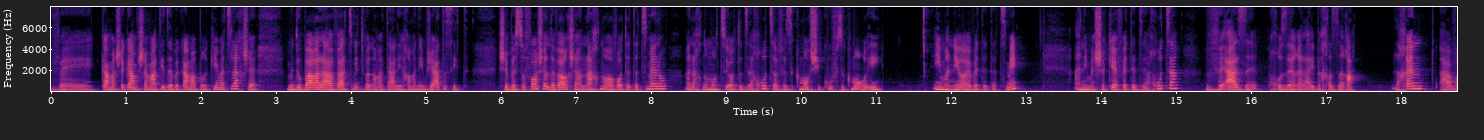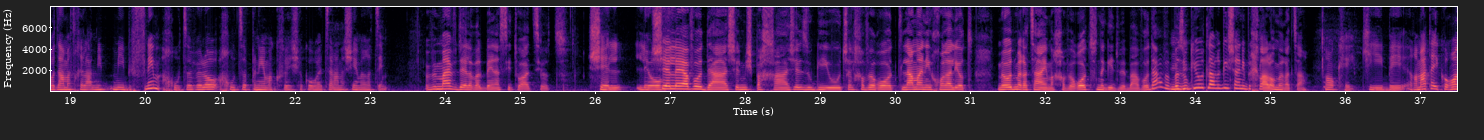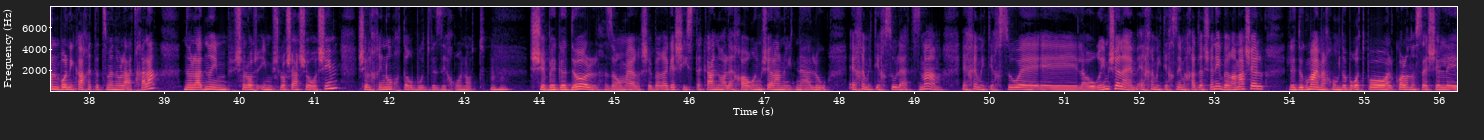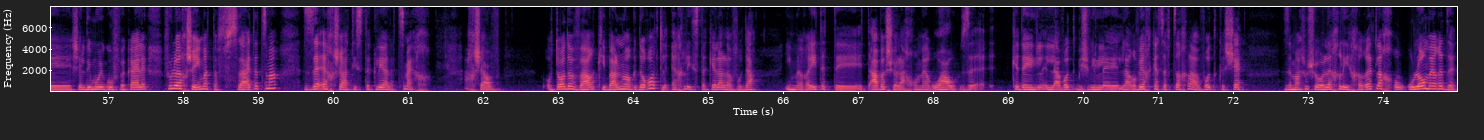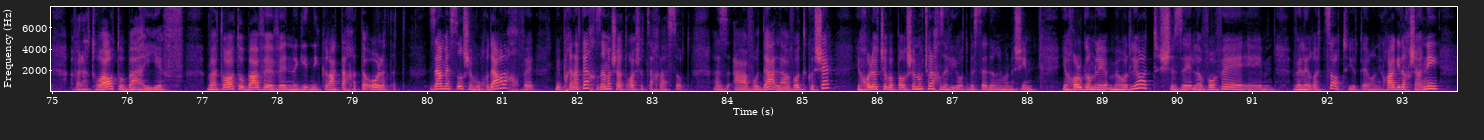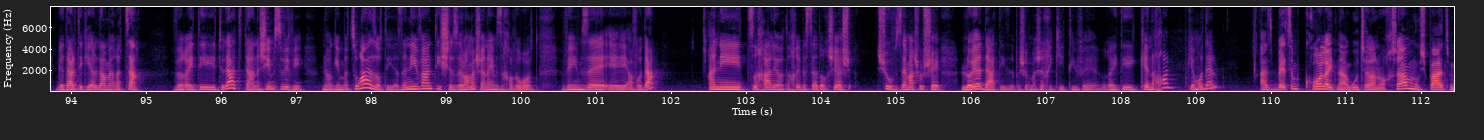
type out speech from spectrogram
וכמה שגם שמעתי את זה בכמה פרקים אצלך, שמדובר על אהבה עצמית וגם התהליך המדהים שאת עשית. שבסופו של דבר, שאנחנו אוהבות את עצמנו, אנחנו מוציאות את זה החוצה, וזה כמו שיקוף, זה כמו ראי. אם אני אוהבת את עצמי, אני משקפת את זה החוצה, ואז זה חוזר אליי בחזרה. לכן העבודה מתחילה מבפנים החוצה, ולא החוצה פנימה, כפי שקורה אצל אנשים מרצים. ומה ההבדל אבל בין הסיטואציות? של לאהוב... של עבודה, של משפחה, של זוגיות, של חברות. למה אני יכולה להיות מאוד מרצה עם החברות, נגיד, ובעבודה, ובזוגיות להרגיש שאני בכלל לא מרצה. אוקיי, okay, כי ברמת העיקרון, בואו ניקח את עצמנו להתחלה. נולדנו עם, שלוש, עם שלושה שורשים של חינוך, תרבות וזיכרונות. Mm-hmm. שבגדול זה אומר שברגע שהסתכלנו על איך ההורים שלנו התנהלו, איך הם התייחסו לעצמם, איך הם התייחסו אה, אה, להורים שלהם, איך הם מתייחסים אחד לשני, ברמה של, לדוגמה, אם אנחנו מדברות פה על כל הנושא של, אה, של דימוי גוף וכאלה, אפילו איך שאימא תפסה את עצמה, זה איך שאת תסתכלי על עצמך. עכשיו, אותו דבר, קיבלנו הגדרות לאיך להסתכל על עבודה. אם ראית את, אה, את אבא שלך אומר, וואו, זה, כדי לעבוד, בשביל אה, להרוויח כסף צריך לעבוד קשה. זה משהו שהולך להיחרט לך, הוא, הוא לא אומר את זה, אבל את רואה אותו בא עייף, ואת רואה אותו בא ו, ונגיד נקרע תחת העול, את, את, זה המסר שמוחדר לך, ומבחינתך זה מה שאת רואה שצריך לעשות. אז העבודה, לעבוד קשה, יכול להיות שבפרשנות שלך זה להיות בסדר עם אנשים. יכול גם מאוד להיות שזה לבוא ו, אמ, ולרצות יותר. אני יכולה להגיד לך שאני גדלתי כילדה מרצה. וראיתי, את יודעת, את האנשים סביבי נוהגים בצורה הזאת, אז אני הבנתי שזה לא משנה אם זה חברות ואם זה אה, עבודה, אני צריכה להיות הכי בסדר שיש. שוב, זה משהו שלא ידעתי, זה פשוט מה שחיכיתי וראיתי כנכון, כמודל. אז בעצם כל ההתנהגות שלנו עכשיו מושפעת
